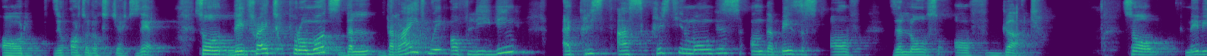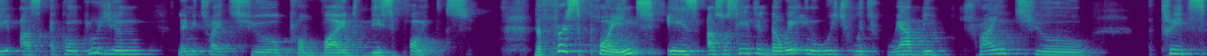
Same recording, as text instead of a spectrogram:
or the Orthodox Church there. So they try to promote the, the right way of living Christ, as Christian monks on the basis of the laws of God. So maybe as a conclusion, let me try to provide these points. The first point is associated the way in which we have been trying to treat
